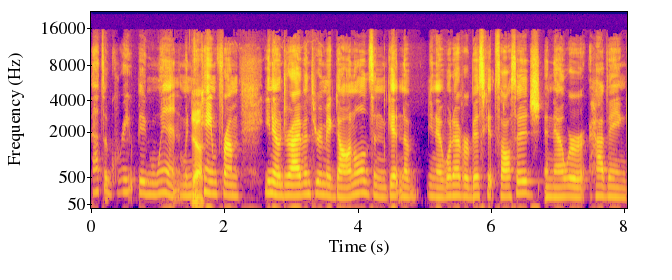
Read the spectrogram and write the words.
That's a great big win. When Yeah. you came from, you know, driving through McDonald's and getting a, you know, whatever biscuit sausage, and now we're having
